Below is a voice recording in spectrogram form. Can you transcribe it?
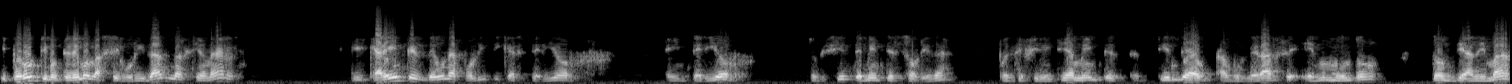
Y por último, tenemos la seguridad nacional, y carentes de una política exterior e interior suficientemente sólida, pues definitivamente tiende a, vulnerarse en un mundo donde además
